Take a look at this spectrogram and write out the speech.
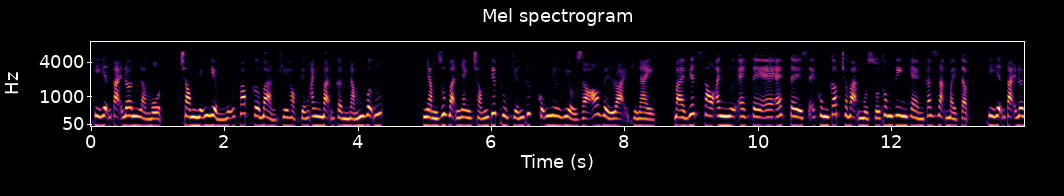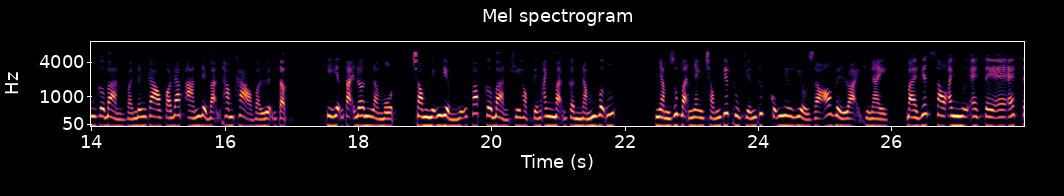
thì hiện tại đơn là một trong những điểm ngữ pháp cơ bản khi học tiếng Anh bạn cần nắm vững. Nhằm giúp bạn nhanh chóng tiếp thu kiến thức cũng như hiểu rõ về loại thì này, bài viết sau Anh ngữ ETEST sẽ cung cấp cho bạn một số thông tin kèm các dạng bài tập, thì hiện tại đơn cơ bản và nâng cao có đáp án để bạn tham khảo và luyện tập. Thì hiện tại đơn là một trong những điểm ngữ pháp cơ bản khi học tiếng Anh bạn cần nắm vững. Nhằm giúp bạn nhanh chóng tiếp thu kiến thức cũng như hiểu rõ về loại thì này, bài viết sau Anh ngữ ETEST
